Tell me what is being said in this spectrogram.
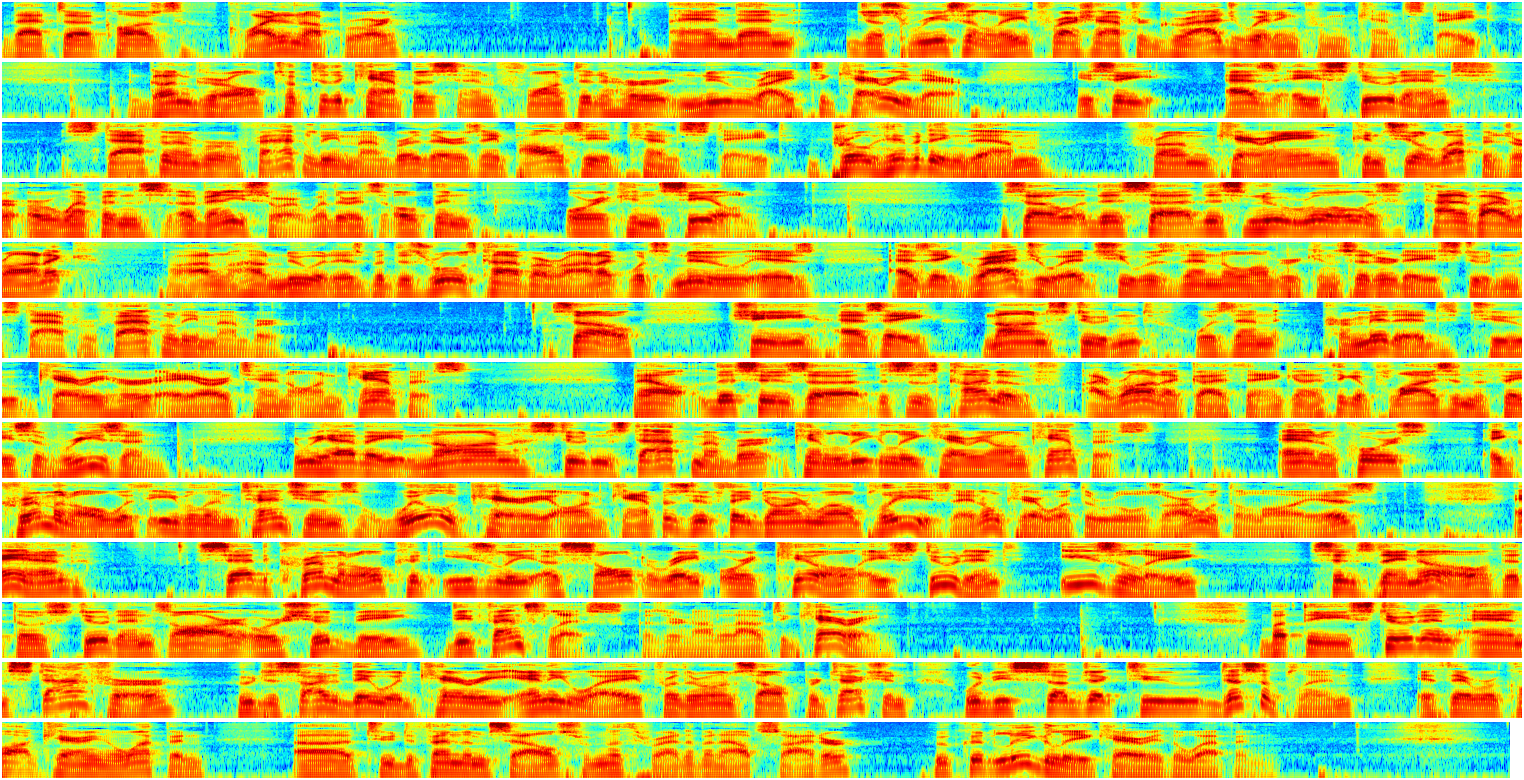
that uh, caused quite an uproar. And then just recently, fresh after graduating from Kent State, gun girl took to the campus and flaunted her new right to carry there. You see, as a student, staff member, or faculty member, there is a policy at Kent State prohibiting them from carrying concealed weapons or, or weapons of any sort, whether it's open or concealed. So this uh, this new rule is kind of ironic. Well, I don't know how new it is, but this rule is kind of ironic. What's new is, as a graduate, she was then no longer considered a student, staff, or faculty member. So, she, as a non student, was then permitted to carry her AR 10 on campus. Now, this is, uh, this is kind of ironic, I think, and I think it flies in the face of reason. Here we have a non student staff member can legally carry on campus. And of course, a criminal with evil intentions will carry on campus if they darn well please. They don't care what the rules are, what the law is. And Said criminal could easily assault, rape, or kill a student easily since they know that those students are or should be defenseless because they're not allowed to carry. But the student and staffer who decided they would carry anyway for their own self protection would be subject to discipline if they were caught carrying a weapon uh, to defend themselves from the threat of an outsider who could legally carry the weapon.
